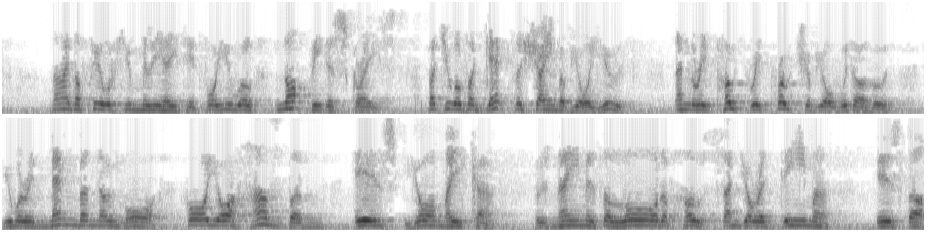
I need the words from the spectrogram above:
5 Neither feel humiliated, for you will not be disgraced, but you will forget the shame of your youth and the repro- reproach of your widowhood. You will remember no more, for your husband is your Maker, whose name is the Lord of hosts, and your Redeemer is the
